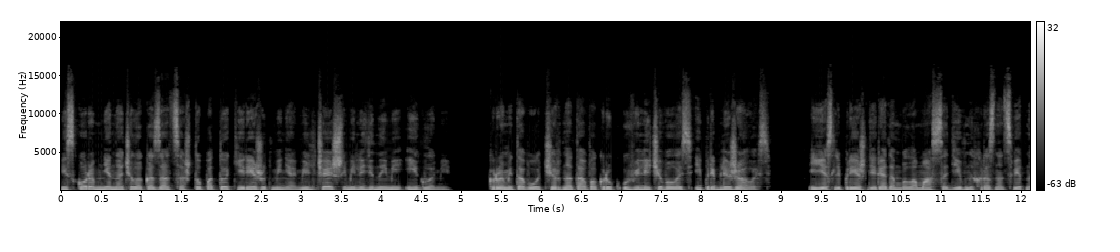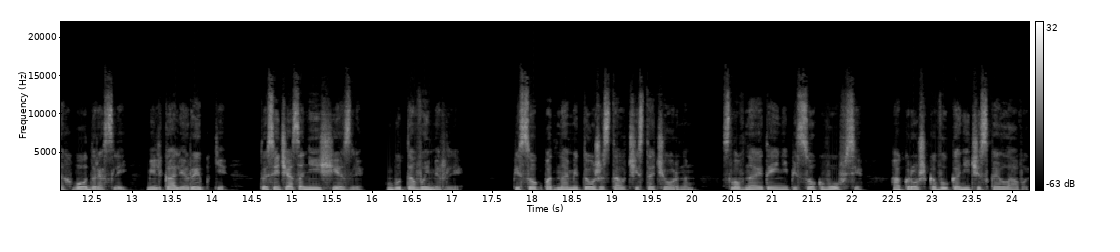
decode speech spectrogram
и скоро мне начало казаться, что потоки режут меня мельчайшими ледяными иглами. Кроме того, чернота вокруг увеличивалась и приближалась. И если прежде рядом была масса дивных разноцветных водорослей, мелькали рыбки, то сейчас они исчезли, будто вымерли. Песок под нами тоже стал чисто черным, словно это и не песок вовсе, а крошка вулканической лавы.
